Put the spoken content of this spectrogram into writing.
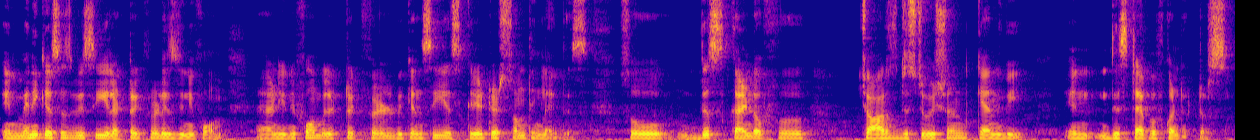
in many cases we see electric field is uniform. And uniform electric field we can see is created something like this. So this kind of uh, charge distribution can be in this type of conductors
